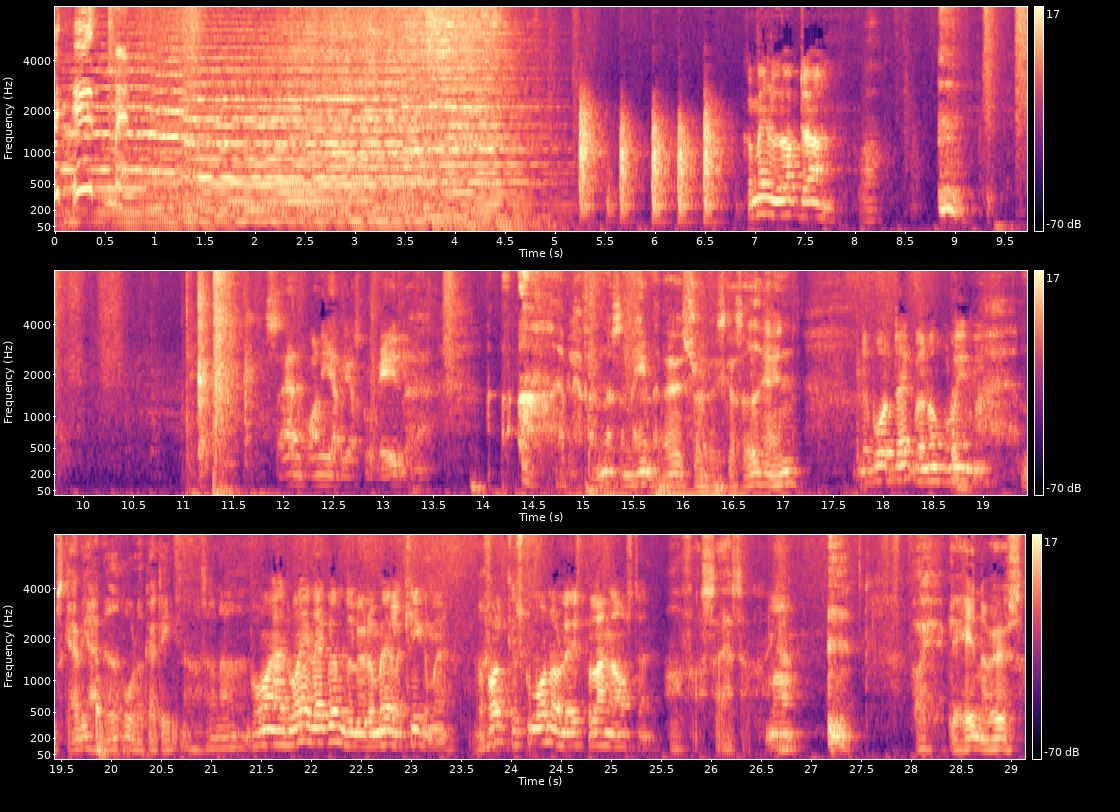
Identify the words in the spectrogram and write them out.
Fedt, mand. Kom ind og luk døren. Så er det, Ronny, jeg bliver sgu helt... øh, Jeg bliver fandme sådan helt nervøs, for vi skal sidde herinde. Men der burde da ikke være noget problem. Nu skal vi have nedrullet gardiner og sådan noget. Bror, du aner ikke, hvem der lytter med eller kigger med. Og folk kan sgu læse på lang afstand. Åh, oh, for satan. Nå. Øj, jeg bliver helt nervøs.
